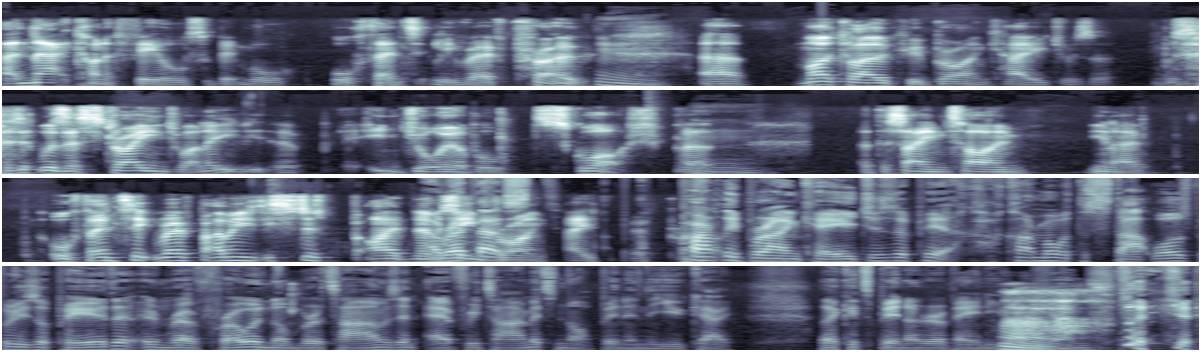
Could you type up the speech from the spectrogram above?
and that kind of feels a bit more authentically Rev Pro. Mm. Uh, Michael Oku, Brian Cage was a was a, was a strange one, he, enjoyable squash, but mm. at the same time, you know, authentic Rev. I mean, it's just I've never seen Brian Cage. Apparently, Brian Cage has appeared. I can't remember what the stat was, but he's appeared in Rev Pro a number of times, and every time it's not been in the UK. Like it's been a Romanian ah. like,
